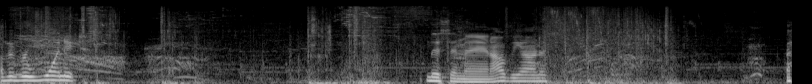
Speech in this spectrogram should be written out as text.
I've ever wanted. Listen, man, I'll be honest. Uh,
